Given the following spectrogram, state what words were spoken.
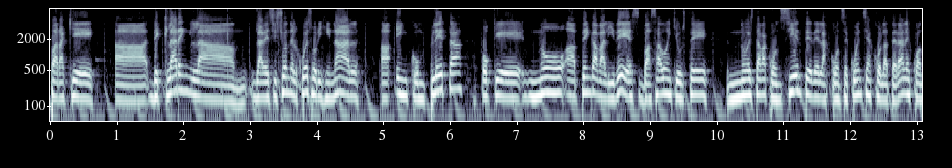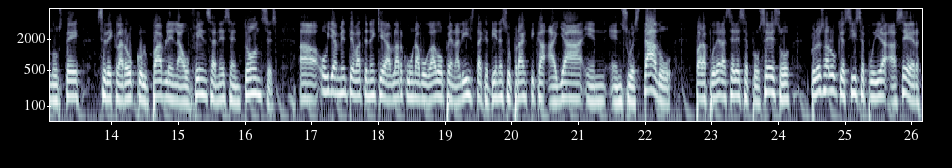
para que ah, declaren la, la decisión del juez original ah, incompleta o que no ah, tenga validez basado en que usted no estaba consciente de las consecuencias colaterales cuando usted se declaró culpable en la ofensa en ese entonces. Ah, obviamente va a tener que hablar con un abogado penalista que tiene su práctica allá en, en su estado para poder hacer ese proceso, pero es algo que sí se pudiera hacer.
